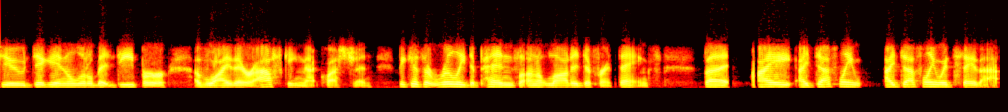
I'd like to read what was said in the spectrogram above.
to dig in a little bit deeper of why they're asking that question because it really depends on a lot of different things. But I I definitely I definitely would say that.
